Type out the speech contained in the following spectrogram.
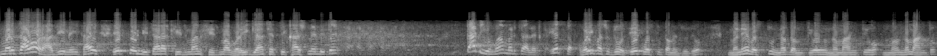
મરચાઓ રાજી નહીં થાય. એક તો બિચારા ખીજમાં ખીજમાં વળી ગયા છે તીખાશને લીધે. કાઢીઓમાં મરચા લટકા એ વળી પાછું જો એક વસ્તુ તમે જોજો. મને વસ્તુ ન ગમતી હોય, હું ન માનતી ન માનતો,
